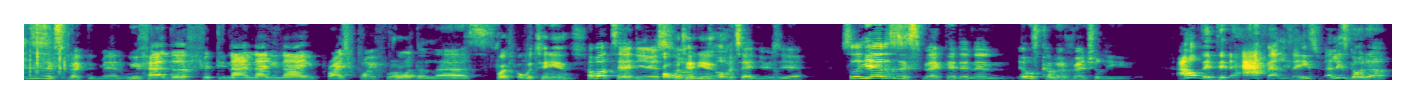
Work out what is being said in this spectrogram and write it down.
this is expected, man. We've had the fifty nine ninety nine price point for over the last What, over 10 years? how about ten years? Over So- 10 years. Over ten years, yeah. So yeah, this is expected, and then it was coming eventually. I hope they did half at least. At least, at least go to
